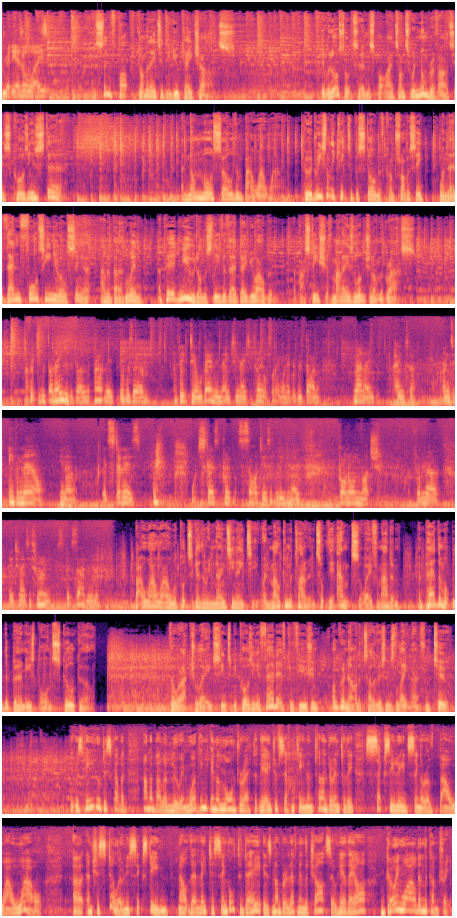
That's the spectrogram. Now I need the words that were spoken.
Ready as always. And synth pop dominated the UK charts. It would also turn the spotlight onto a number of artists causing a stir. And none more so than Bow Wow Wow, who had recently kicked up a storm of controversy when their then 14-year-old singer, Annabella Lwin, appeared nude on the sleeve of their debut album, a pastiche of Manet's Luncheon on the Grass. A picture was done ages ago, and apparently it was um, a big deal then in 1883 or something, whenever it was done. Manet, the painter, and even now, you know, it still is. Which just goes to prove that society hasn't really, you know, gone on much from uh, 1883. It's a bit sad, really. Bow Wow Wow were put together in 1980 when Malcolm McLaren took the ants away from Adam and paired them up with the Burmese-born schoolgirl. Though her actual age seemed to be causing a fair bit of confusion on Granada Television's Late Night from 2. It was he who discovered Annabella Lewin working in a laundrette at the age of 17 and turned her into the sexy lead singer of Bow Wow Wow. Uh, and she's still only 16. Now, their latest single today is number 11 in the chart, so here they are, Going Wild in the Country.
